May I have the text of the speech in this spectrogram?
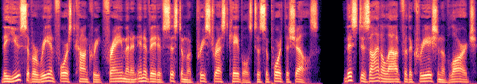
the use of a reinforced concrete frame and an innovative system of pre stressed cables to support the shells. This design allowed for the creation of large,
